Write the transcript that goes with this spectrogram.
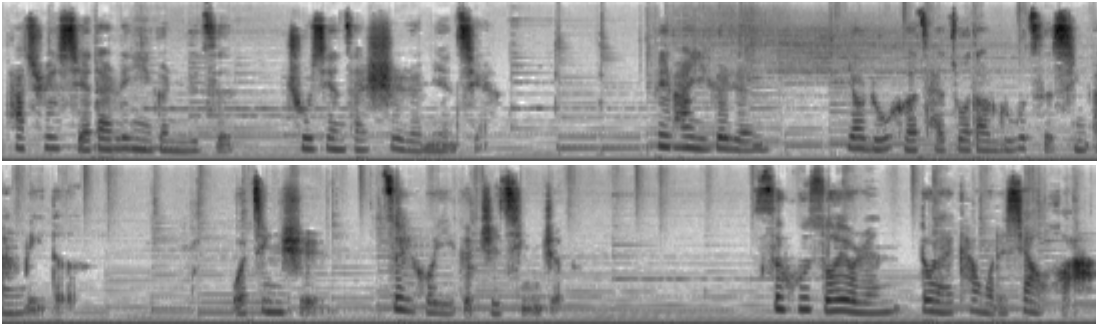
他却携带另一个女子出现在世人面前。背叛一个人，要如何才做到如此心安理得？我竟是最后一个知情者。似乎所有人都来看我的笑话，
